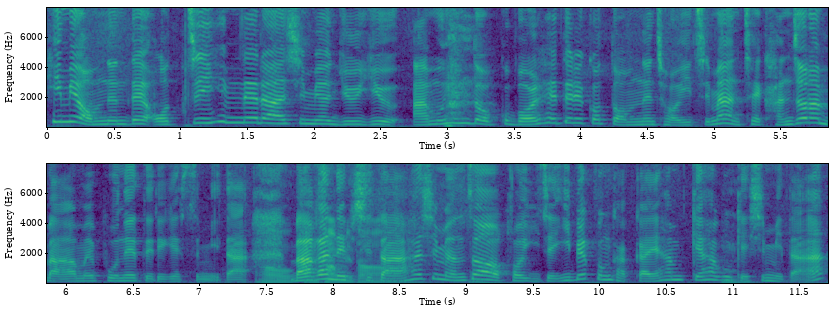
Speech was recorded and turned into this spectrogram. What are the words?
힘이 없는데 어찌 힘내라 하시면 유유 아무 힘도 없고 뭘 해드릴 것도 없는 저희지만 제 간절한 마음을 보내드리겠습니다. 아우, 막아냅시다 감사합니다. 하시면서 거의 이제 200분 가까이 함께 하고 계십니다.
